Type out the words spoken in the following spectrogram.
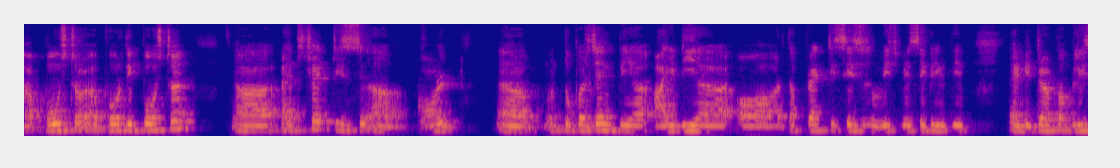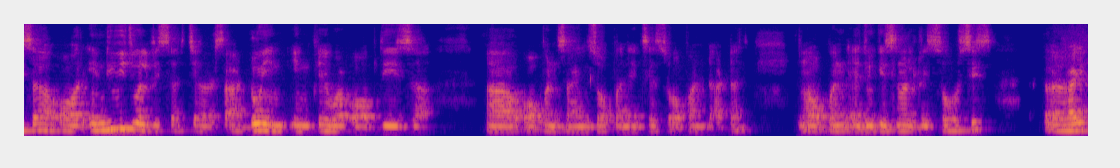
uh, poster uh, for the poster uh, abstract is uh, called to present the idea or the practices which basically the editor publisher or individual researchers are doing in favor of these open science open access open data open educational resources uh, right?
